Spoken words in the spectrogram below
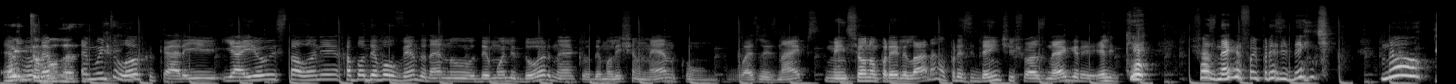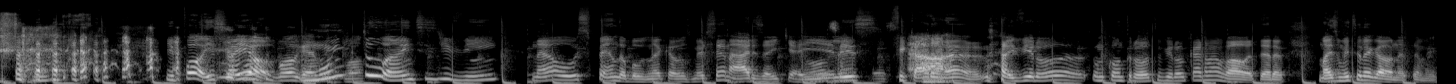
É Muito mu- é, bom, né? é muito louco, cara. E, e aí o Stallone acabou devolvendo, né, no Demolidor, né, que é o Demolition Man com Wesley Snipes. Mencionam pra ele lá, não, o presidente Schwarzenegger. Ele, o quê? Schwarzenegger foi presidente? Não! e, pô, isso aí, ó, Muito bom, cara, muito muito antes de vir, né, os Expendables, né, que é os mercenários aí, que aí Com eles certeza. ficaram, Ah. né, aí virou um contra o outro, virou carnaval até, era, mas muito legal, né, também.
